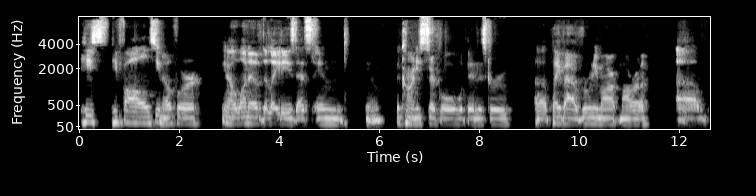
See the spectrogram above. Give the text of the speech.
he's he falls, you know, for you know one of the ladies that's in you know the Carney circle within this group, uh, played by Rooney Mara. Um,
